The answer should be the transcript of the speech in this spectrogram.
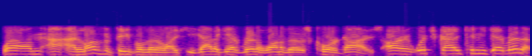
Well, I love the people that are like, you got to get rid of one of those core guys. All right, which guy can you get rid of?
